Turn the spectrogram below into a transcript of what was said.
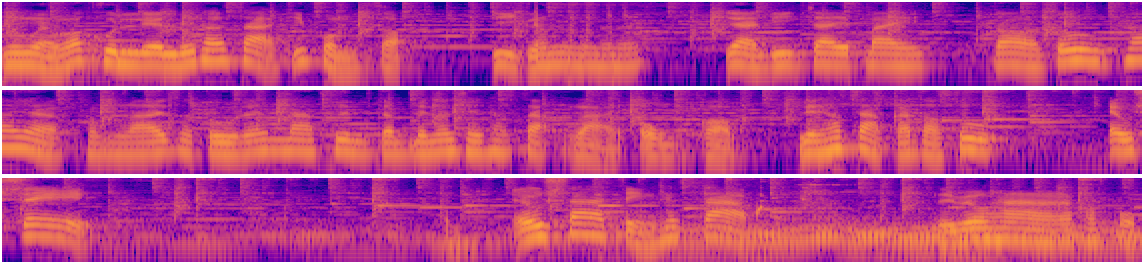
ดูเหมือนว่าคุณเรียนรู้ทักษะที่ผมสอนอีกแล้วนะอย่าดีใจไปต่อสู้ถ้าอยากทำร้ายศัตรูได้มากขึ้นจำเป็นต้องใช้ทักษะหลายองค์ประกอบเรียนทักษะการต่อสู้เอลเซ่เอลซ่าเจ๋งให้ทราบเลเวล5แล้วนะครับผม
